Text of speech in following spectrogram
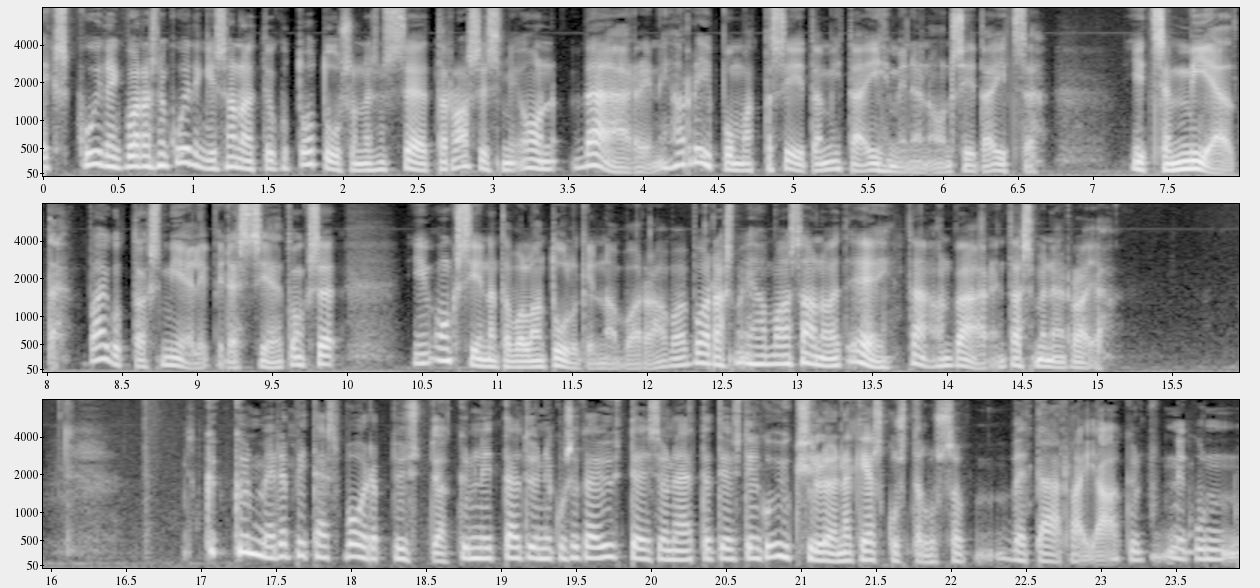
eikö kuitenkin, voidaan kuitenkin sanoa, että joku totuus on esimerkiksi se, että rasismi on väärin, ihan riippumatta siitä, mitä ihminen on siitä itse, itse mieltä. Vaikuttaako mielipide siihen, että onko, se, onko siinä tavallaan tulkinnanvaraa vai voidaanko me ihan vaan sanoa, että ei, tämä on väärin, tässä menee raja? Ky- kyllä meidän pitäisi voida pystyä. Kyllä niitä täytyy niin kuin sekä yhteisönä että tietysti niin kuin yksilöinä keskustelussa vetää rajaa. Kyllä, niin kuin,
